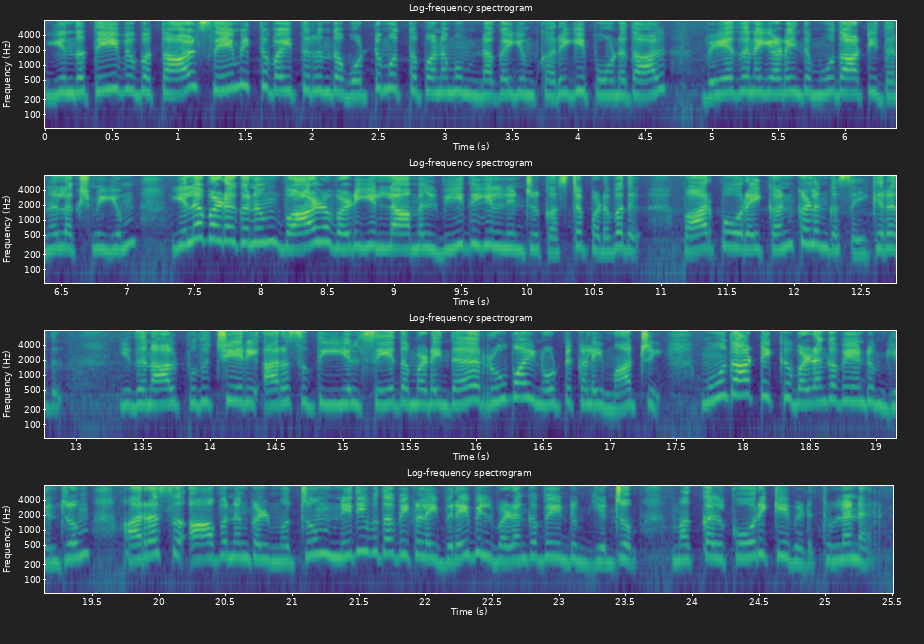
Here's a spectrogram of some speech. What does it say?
இந்த தீ விபத்தால் சேமித்து வைத்திருந்த ஒட்டுமொத்த பணமும் நகையும் கருகி போனதால் வேதனையடைந்த மூதாட்டி தனலட்சுமியும் இளவழகனும் வாழ வழியில்லாமல் வீதியில் நின்று கஷ்டப்படுவது பார்ப்போரை கண்கலங்க செய்கிறது. இதனால் புதுச்சேரி அரசு தீயில் சேதமடைந்த ரூபாய் நோட்டுகளை மாற்றி மூதாட்டிக்கு வழங்க வேண்டும் என்றும் அரசு ஆவணங்கள் மற்றும் நிதி உதவிகளை விரைவில் வழங்க வேண்டும் என்றும் மக்கள் கோரிக்கை விடுத்துள்ளனர்.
